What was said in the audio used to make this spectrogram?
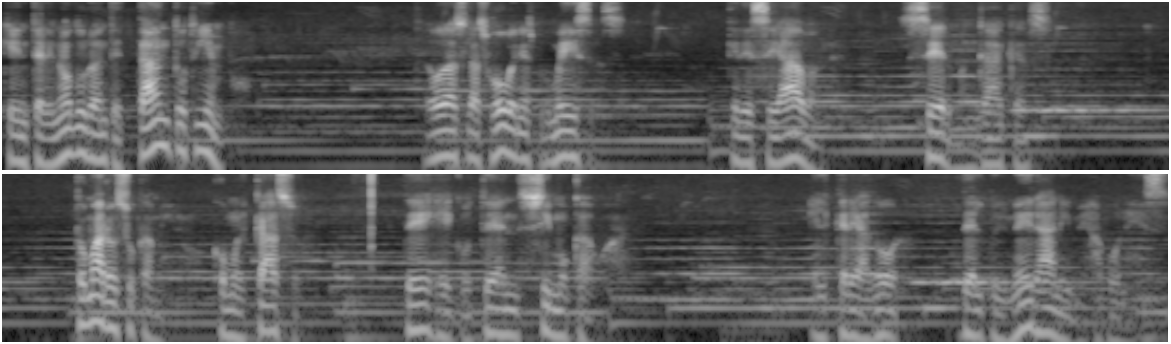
que entrenó durante tanto tiempo todas las jóvenes promesas que deseaban ser mangakas tomaron su camino, como el caso de Hekoten Shimokawa, el creador del primer anime japonés.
